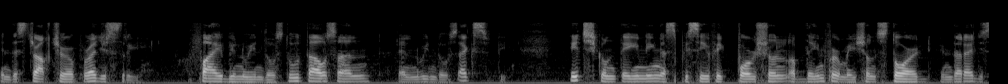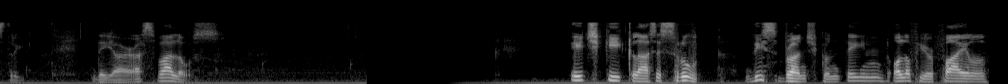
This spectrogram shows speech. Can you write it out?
in the structure of registry, five in Windows 2000 and Windows XP each containing a specific portion of the information stored in the registry. They are as follows. HKey classes root. This branch contains all of your file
